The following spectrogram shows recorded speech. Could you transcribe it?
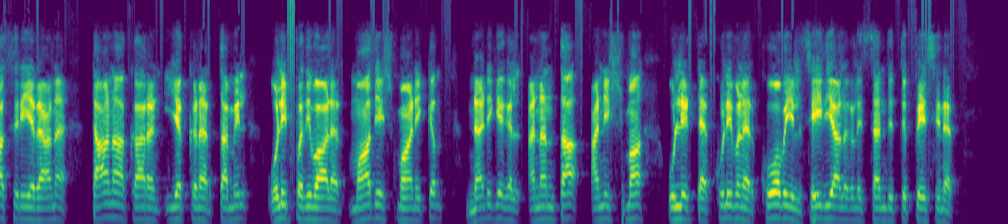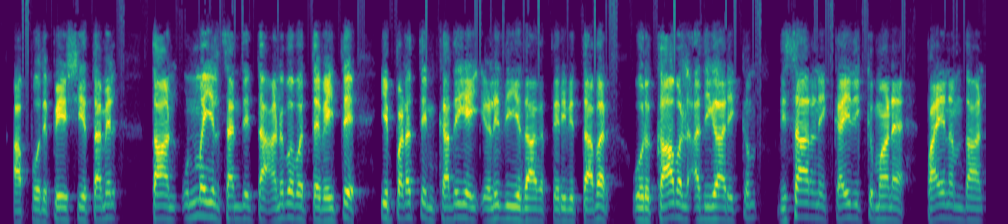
ஆசிரியரான டானாகாரன் இயக்குனர் தமிழ் ஒளிப்பதிவாளர் மாதேஷ் மாணிக்கம் நடிகைகள் அனந்தா அனிஷ்மா உள்ளிட்ட குழுவினர் கோவையில் செய்தியாளர்களை சந்தித்து பேசினர். அப்போது பேசிய தமிழ் தான் உண்மையில் சந்தித்த அனுபவத்தை வைத்து இப்படத்தின் கதையை எழுதியதாக தெரிவித்த அவர் ஒரு காவல் அதிகாரிக்கும் விசாரணை கைதிக்குமான பயணம்தான்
